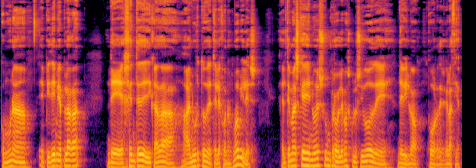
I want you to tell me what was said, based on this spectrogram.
como una epidemia plaga de gente dedicada al hurto de teléfonos móviles el tema es que no es un problema exclusivo de, Bilbao, por desgracia.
